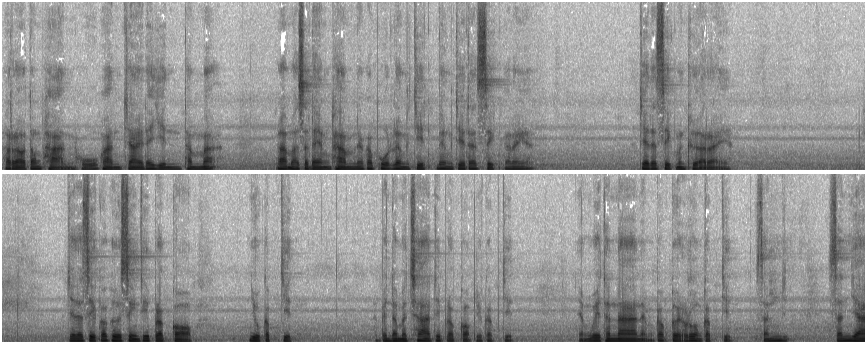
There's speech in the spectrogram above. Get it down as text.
ถ้าเราต้องผ่านหูผ่านใจได้ยินธรรมะ พระมาแสดงธรรมแล้วก็พูดเรื่องจิตเรื่องเจตสิกอะไรเงี้ย เจตสิกมันคืออะไร เจตสิกก็คือสิ่งที่ประกอบอยู่กับจิต เป็นธรรมชาติที่ประกอบอยู่กับจิต อย่างเวทนาเนี่ยมันก็เกิดร่วมกับจิต สัญสัญญา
